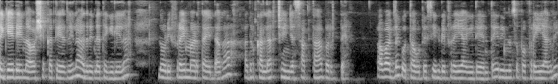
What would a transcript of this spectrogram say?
ತೆಗೆಯೋದೇನು ಅವಶ್ಯಕತೆ ಇರಲಿಲ್ಲ. ಅದರಿಂದ ತೆಗಿಲಿಲ್ಲ. ನೋಡಿ, ಫ್ರೈ ಮಾಡ್ತಾ ಇದ್ದಾಗ ಅದ್ರ ಕಲರ್ ಚೇಂಜಸ್ ಆಗ್ತಾ ಬರುತ್ತೆ. ಆವಾಗಲೇ ಗೊತ್ತಾಗುತ್ತೆ ಸೀಗಡಿ ಫ್ರೈ ಆಗಿದೆ ಅಂತ. ಇದು ಇನ್ನೂ ಸ್ವಲ್ಪ ಫ್ರೈ ಆಗಲಿ.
